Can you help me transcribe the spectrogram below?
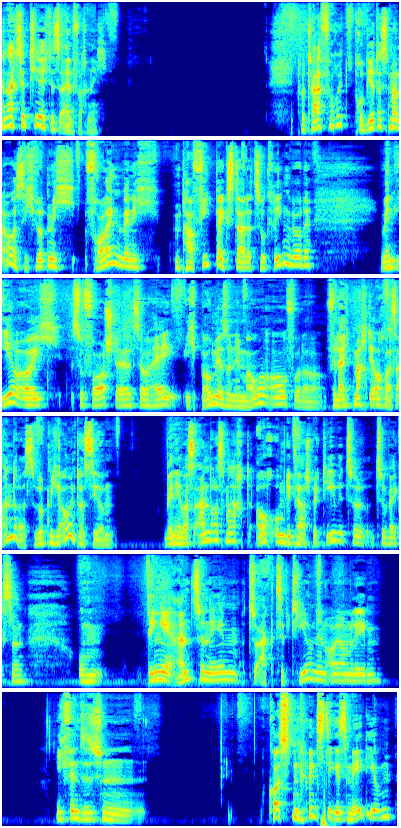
dann akzeptiere ich das einfach nicht. Total verrückt. Probiert das mal aus. Ich würde mich freuen, wenn ich ein paar Feedbacks da dazu kriegen würde. Wenn ihr euch so vorstellt, so, hey, ich baue mir so eine Mauer auf oder vielleicht macht ihr auch was anderes. Würde mich auch interessieren. Wenn ihr was anderes macht, auch um die Perspektive zu, zu wechseln, um Dinge anzunehmen, zu akzeptieren in eurem Leben. Ich finde, es ist ein kostengünstiges Medium,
